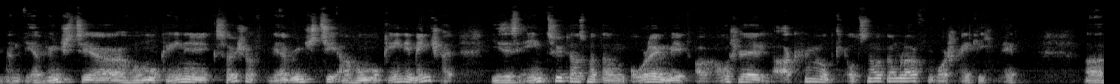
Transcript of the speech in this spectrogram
Meine, wer wünscht sich eine homogene Gesellschaft? Wer wünscht sich eine homogene Menschheit? Ist es Endziel, dass wir dann alle mit orange Laken und Klotzen rumlaufen? Wahrscheinlich nicht. Äh,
